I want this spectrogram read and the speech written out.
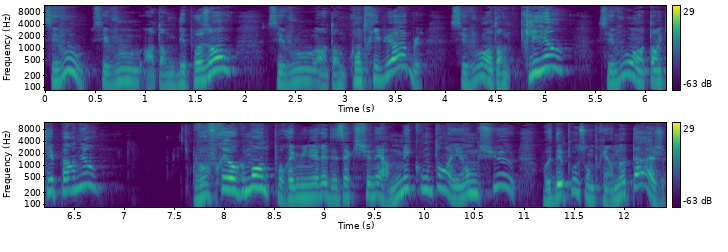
c'est vous. C'est vous en tant que déposant, c'est vous en tant que contribuable, c'est vous en tant que client, c'est vous en tant qu'épargnant. Vos frais augmentent pour rémunérer des actionnaires mécontents et anxieux. Vos dépôts sont pris en otage.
